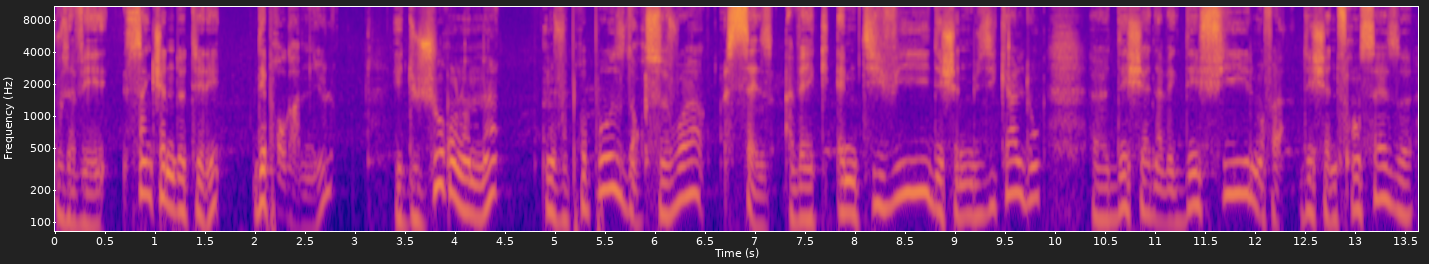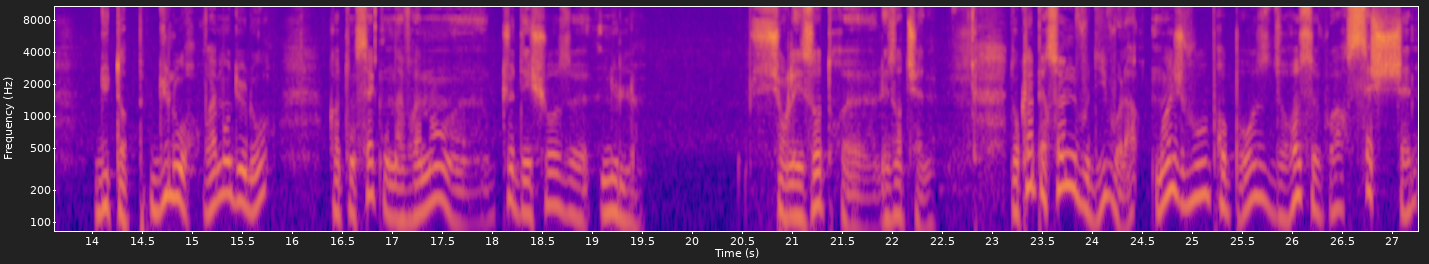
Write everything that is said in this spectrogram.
vous avez 5 chaînes de télé, des programmes nuls, et du jour au lendemain, on vous propose d'en recevoir 16 avec MTV, des chaînes musicales, donc euh, des chaînes avec des films, enfin des chaînes françaises euh, du top, du lourd, vraiment du lourd, quand on sait qu'on a vraiment euh, que des choses nulles sur les autres, les autres chaînes. Donc la personne vous dit, voilà, moi je vous propose de recevoir 16 chaînes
